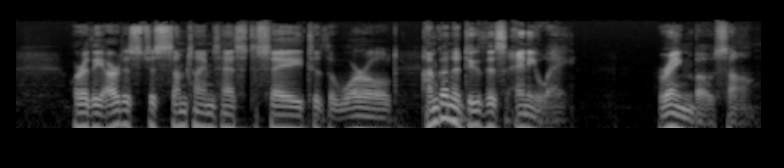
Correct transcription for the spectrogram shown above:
where the artist just sometimes has to say to the world, I'm going to do this anyway. Rainbow Song.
